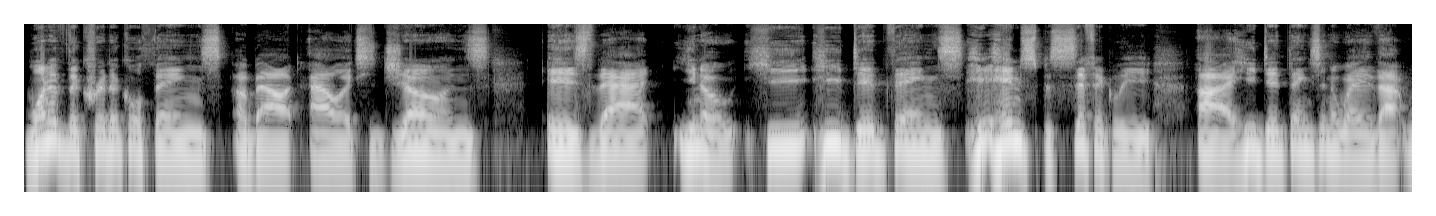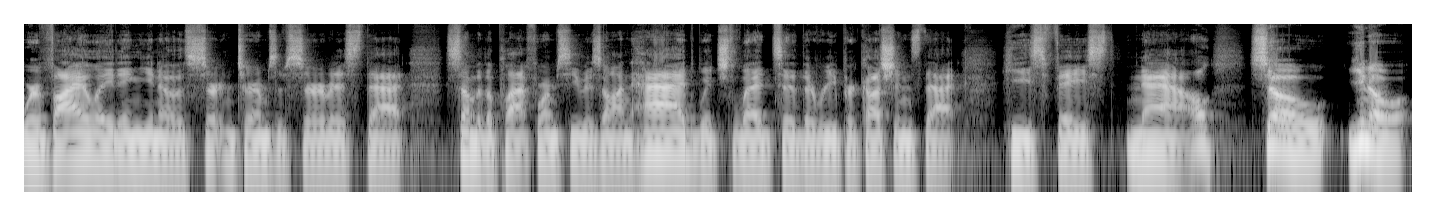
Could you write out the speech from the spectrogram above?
one of the critical things about Alex Jones is that you know he he did things he, him specifically uh, he did things in a way that were violating you know certain terms of service that some of the platforms he was on had which led to the repercussions that he's faced now. So you know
